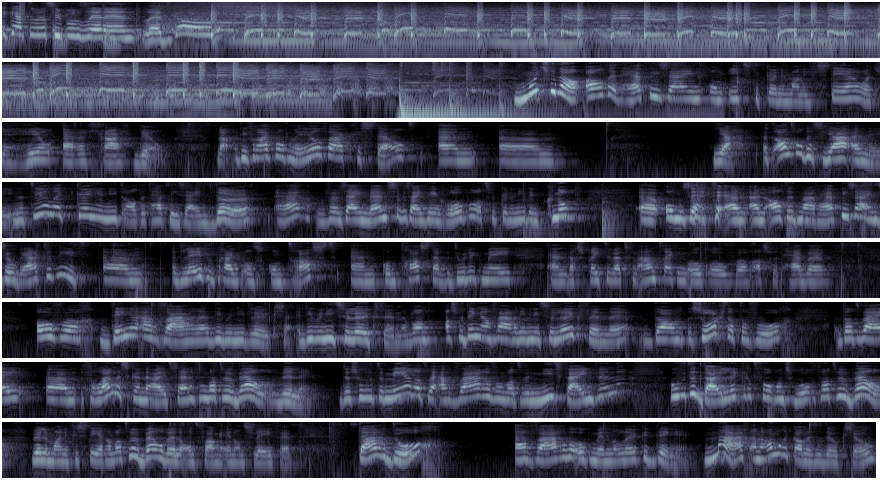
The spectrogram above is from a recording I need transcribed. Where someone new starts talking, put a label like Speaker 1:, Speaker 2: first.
Speaker 1: Ik heb er weer super zin in. Let's go! Moet je nou altijd happy zijn om iets te kunnen manifesteren wat je heel erg graag wil? Nou, die vraag wordt me heel vaak gesteld. En um, ja, het antwoord is ja en nee. Natuurlijk kun je niet altijd happy zijn. De, hè? we zijn mensen, we zijn geen robots. We kunnen niet een knop uh, omzetten en, en altijd maar happy zijn. Zo werkt het niet. Um, het leven brengt ons contrast. En contrast, daar bedoel ik mee. En daar spreekt de wet van aantrekking ook over. Als we het hebben over dingen ervaren die we niet leuk zijn, die we niet zo leuk vinden. Want als we dingen ervaren die we niet zo leuk vinden, dan zorgt dat ervoor dat wij um, verlangens kunnen uitzenden van wat we wel willen. Dus hoe meer dat we ervaren van wat we niet fijn vinden, hoe te duidelijker het voor ons wordt wat we wel willen manifesteren, wat we wel willen ontvangen in ons leven. Daardoor ervaren we ook minder leuke dingen. Maar aan de andere kant is het ook zo,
